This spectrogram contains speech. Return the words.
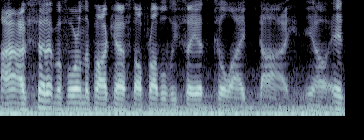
I've said it before on the podcast. I'll probably say it till I die. You know it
